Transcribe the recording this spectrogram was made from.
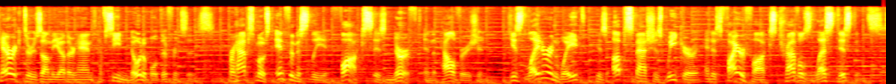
Characters, on the other hand, have seen notable differences. Perhaps most infamously, Fox is nerfed in the PAL version. He's lighter in weight, his up smash is weaker, and his Firefox travels less distance.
